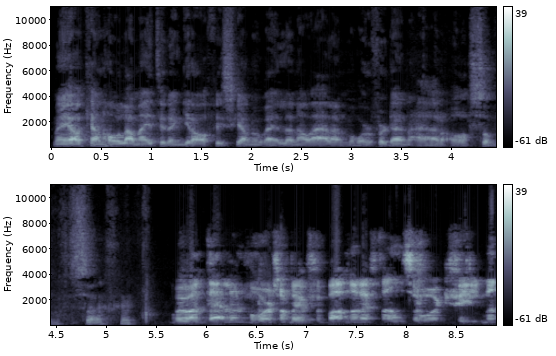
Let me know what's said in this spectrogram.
men jag kan hålla mig till den grafiska novellen av Alan Moore för den är awesome. Så, Det var inte Alan Moore som blev förbannad efter han såg filmen.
